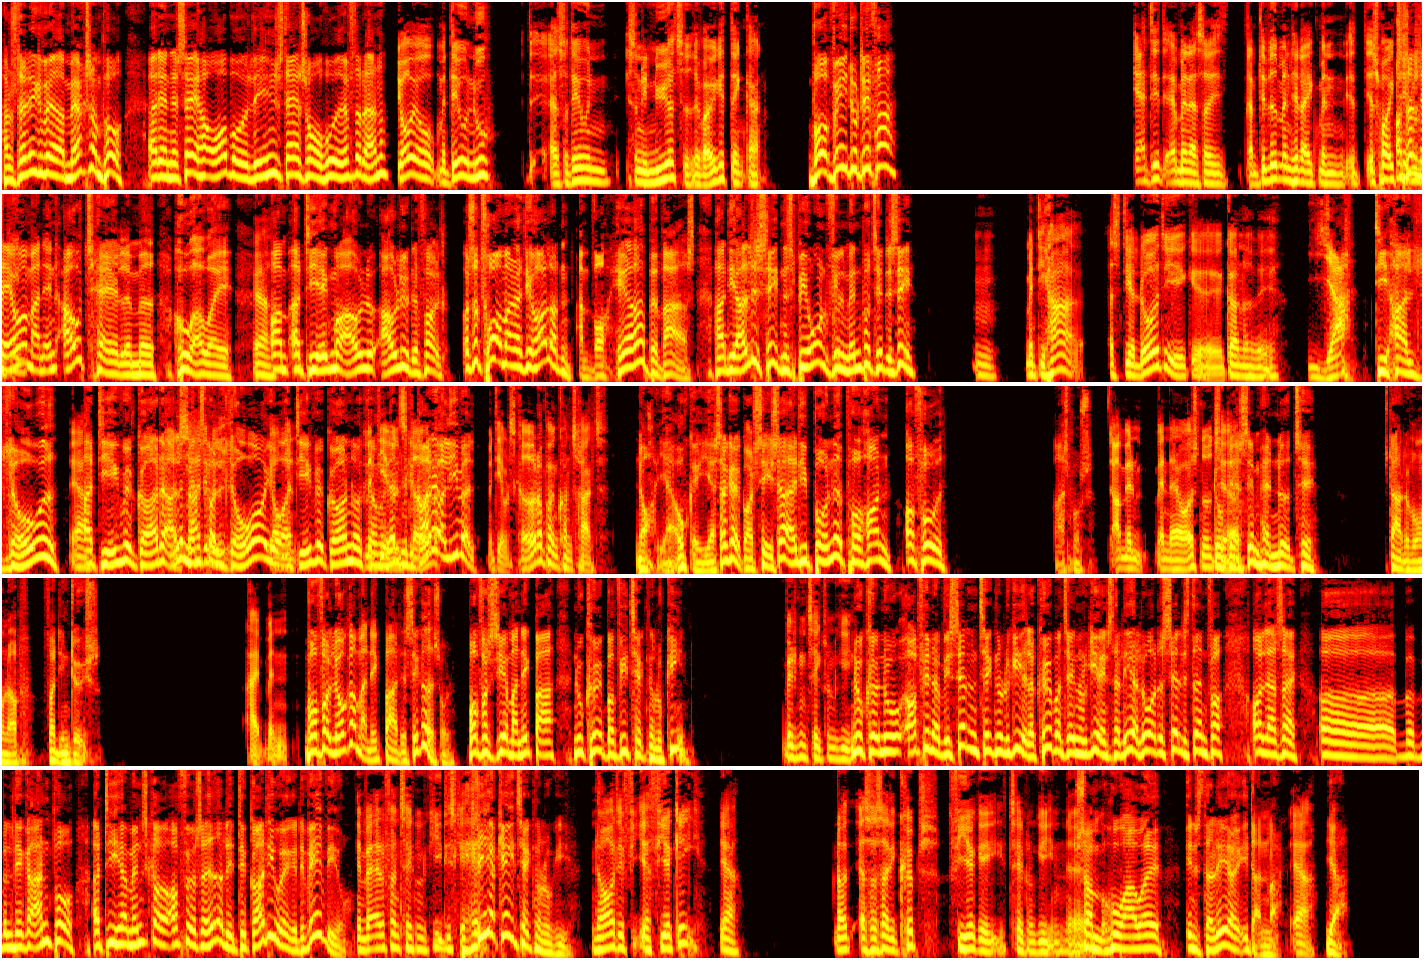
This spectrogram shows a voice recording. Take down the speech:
Har du slet ikke været opmærksom på, at NSA har overvåget det ene statsoverhoved efter det andet? Jo, jo, men det er jo nu. Det, altså, det er jo en, sådan en nyere tid. Det var jo ikke dengang. Hvor ved du det fra? Ja, det, men altså, jamen, det ved man heller ikke, men jeg, jeg tror ikke... Og så laver man en aftale med Huawei ja. om, at de ikke må afly- aflytte folk. Og så tror man, at de holder den. Jamen, hvor herre bevares. Har de aldrig set en spionfilm inde på TDC? Mm. Men de har, altså, de har lovet, at de ikke øh, gør noget ved... Ja, de har lovet, Ja. at de ikke vil gøre det. Alle Så har de mennesker vel- lover jo, Jo, men- at de ikke vil gøre noget men de kriminelt, men de gør skrevet det alligevel. Men de har vel skrevet under på en kontrakt. Nå, ja, okay, ja, så kan jeg godt se. Så er de bundet på hånd og fod. Rasmus, Ja, men man er jo også nødt du til bliver at... simpelthen nødt til snart at vågne op for din døs. Nej, men Hvorfor lukker man ikke bare det sikkerhedshul? Hvorfor siger man ikke bare, nu køber vi teknologien? Hvilken teknologi? Nu, nu opfinder vi selv en teknologi, eller køber en teknologi og installerer lortet selv, i stedet for at lade sig øh, lægge an på, at de her mennesker opfører sig hederligt. Det gør de jo ikke, det ved vi jo. Jamen, hvad er det for en teknologi, de skal have? 4G-teknologi. Nå, det er fi- ja, 4G, ja. Nå, altså, så har de købt 4G-teknologien. Øh, som Huawei installerer i Danmark. Ja, Ja.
